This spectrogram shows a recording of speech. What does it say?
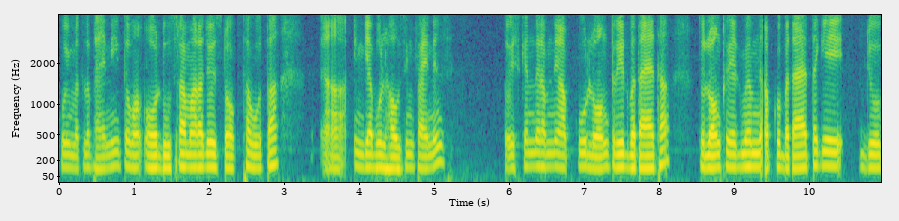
कोई मतलब है नहीं। तो और दूसरा हमारा जो स्टॉक था वो था इंडिया बुल हाउसिंग फाइनेंस तो इसके अंदर हमने आपको लॉन्ग ट्रेड बताया था। तो लॉन्ग ट्रेड में हमने आपको बताया था कि जो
